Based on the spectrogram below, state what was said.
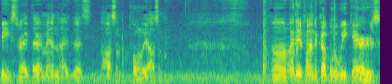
beast right there, man. I, that's awesome. Totally awesome. Um, I did find a couple of weak errors.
